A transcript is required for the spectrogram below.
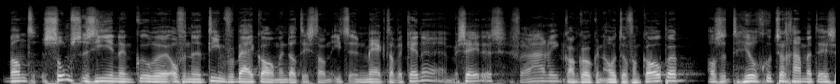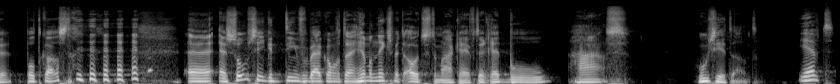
Want soms zie je een, coureur of een team voorbij komen. En dat is dan iets, een merk dat we kennen. Een Mercedes, Ferrari. Kan ik ook een auto van kopen. Als het heel goed zou gaan met deze podcast. Eh, en soms zie ik een team voorbij komen wat daar helemaal niks met auto's te maken heeft. De Red Bull, Haas. Hoe zit dat? Je hebt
